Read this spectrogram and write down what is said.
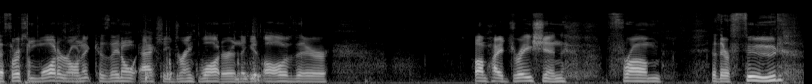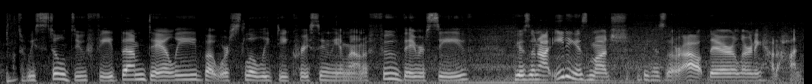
I throw some water on it because they don't actually drink water and they get all of their um, hydration from their food. We still do feed them daily, but we're slowly decreasing the amount of food they receive because they're not eating as much because they're out there learning how to hunt.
